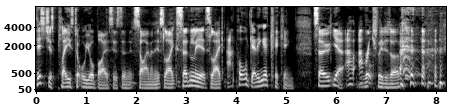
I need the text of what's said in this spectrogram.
This just plays to all your biases, doesn't it, Simon? It's like suddenly it's like Apple getting a kicking. So yeah, Apple, Richly deserved.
